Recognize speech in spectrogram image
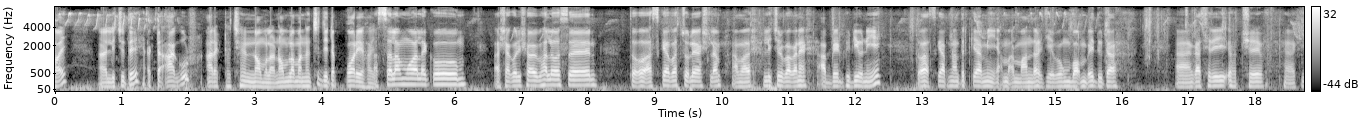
হয় লিচুতে একটা আগুর আর একটা হচ্ছে নমলা। নমলা মানে হচ্ছে যেটা পরে হয়। আসসালামু আলাইকুম। আশা করি সবাই ভালো আছেন। তো আজকে আবার চলে আসলাম আমার লিচুর বাগানের আপডেট ভিডিও নিয়ে। তো আজকে আপনাদেরকে আমি আমার মান্দারজি এবং বম্বে দুটা গাছেরই হচ্ছে কি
